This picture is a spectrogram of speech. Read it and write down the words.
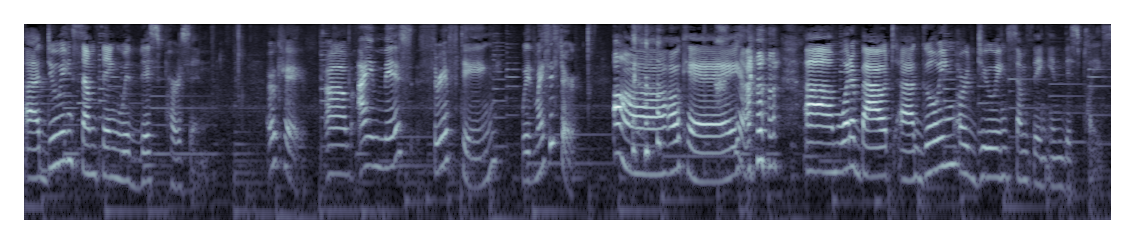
uh, doing something with this person Okay. Um, I miss thrifting with my sister. Aw, okay Yeah. Um, what about uh, going or doing something in this place?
